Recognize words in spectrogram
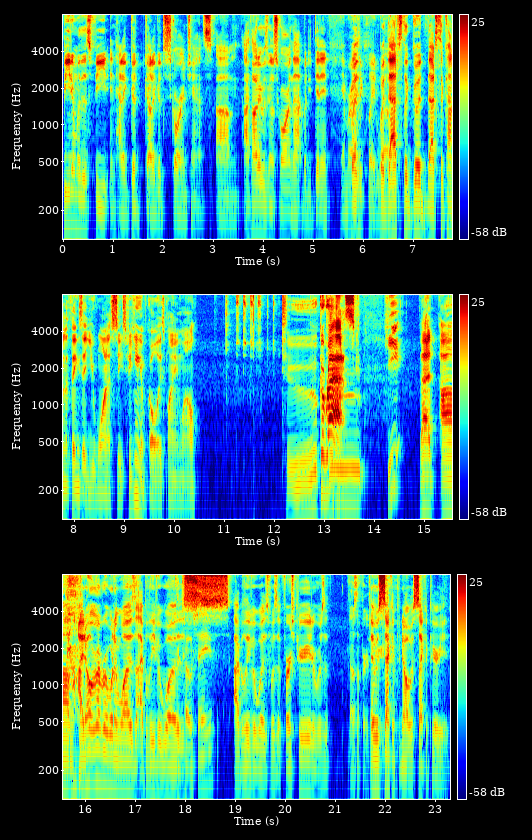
beat him with his feet, and had a good got a good scoring chance. Um, I thought he was going to score on that, but he didn't. Yeah, but, Mrazek played well. But that's the good. That's the kind of things that you want to see. Speaking of goalies playing well, to Rask. he That um, I don't remember what it was. I believe it was The toe save? I believe it was. Was it first period or was it? that was the first. It was second. No, it was second period.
